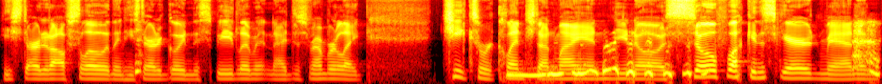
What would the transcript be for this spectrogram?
he started off slow and then he started going the speed limit. And I just remember like, cheeks were clenched on my end. You know, I was so fucking scared, man. And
